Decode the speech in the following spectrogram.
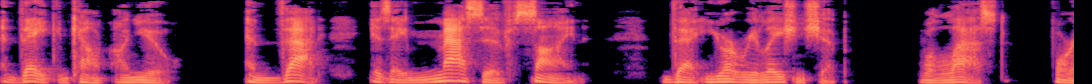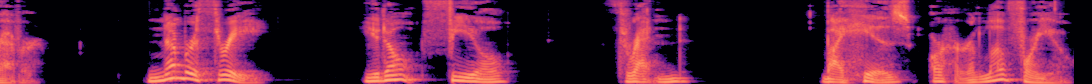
And they can count on you. And that is a massive sign that your relationship will last forever. Number three, you don't feel threatened by his or her love for you.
